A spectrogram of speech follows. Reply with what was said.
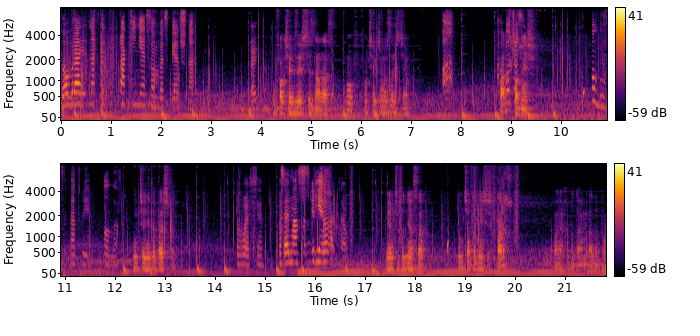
Dobra, jednak te kurczaki nie są bezpieczne. Foksiak zejście z nas. Mów, Foksiak, że masz zejście. Kwart czas- podnieś. Mogów wyratuje. Mogę. Zumcia nietoperz. No właśnie. Te nas Nie przeleciał. Nie wiem, czy podniosę. Zumcia, podniesiesz kwart? O, ja chyba dałem radę, bo...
